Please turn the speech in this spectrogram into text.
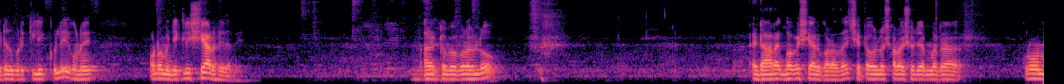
এটার উপরে ক্লিক করলে ওখানে অটোমেটিকলি শেয়ার হয়ে যাবে। আরেকটা ব্যাপার হলো এটা আরেকভাবে শেয়ার করা যায়। সেটা হলো সরাসরি আপনারা ক্রোম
